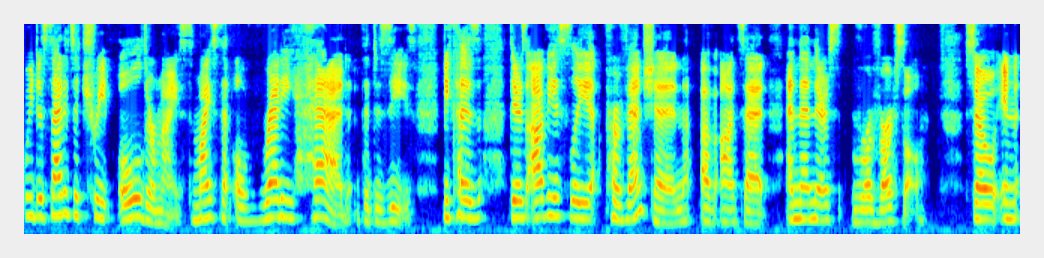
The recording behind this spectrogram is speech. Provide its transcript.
We decided to treat older mice, mice that already had the disease, because there's obviously prevention of onset and then there's reversal. So in,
